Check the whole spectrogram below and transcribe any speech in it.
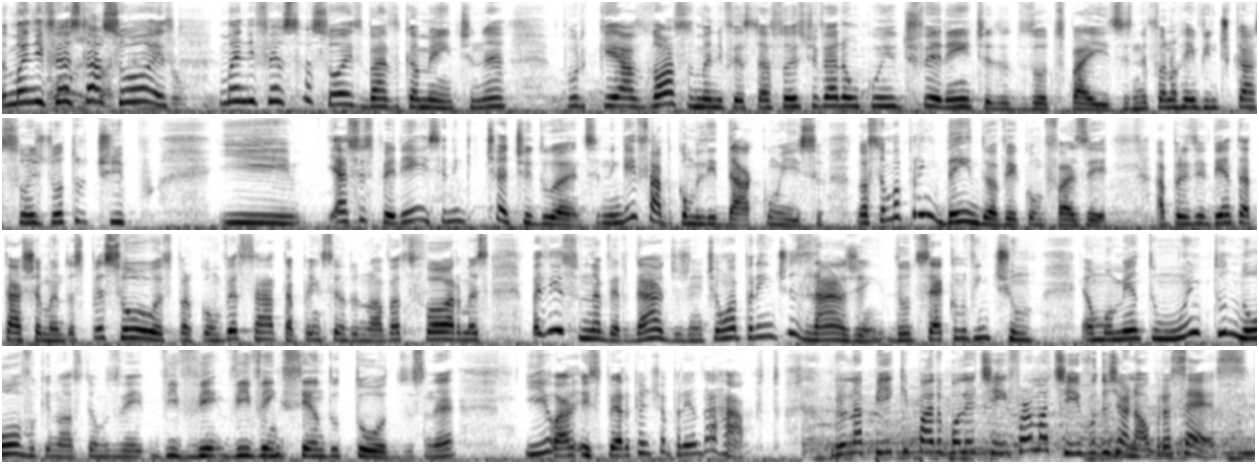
Manifestações, manifestações basicamente, né? Porque as nossas manifestações tiveram um cunho diferente dos outros países, né? Foram reivindicações de outro tipo. E, essa experiência ninguém tinha tido antes, ninguém sabe como lidar com isso. Nós estamos aprendendo a ver como fazer. A presidenta está chamando as pessoas para conversar, está pensando novas formas, mas isso, na verdade, gente, é uma aprendizagem do século XXI. É um momento muito novo que nós estamos vive, vivenciando todos, né? E eu espero que a gente aprenda rápido. Bruna Pique para o Boletim Informativo do Jornal Processo.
